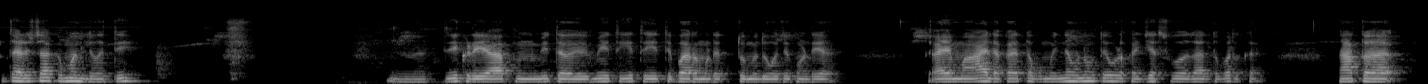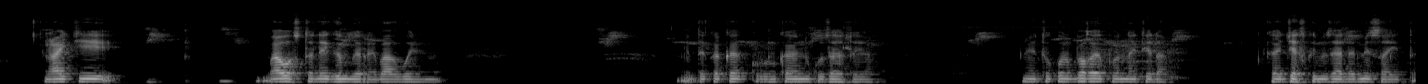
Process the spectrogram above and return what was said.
त्याला शाखा म्हणली होती. इकडे या आपण मी तर मी इथे इथे इथे बारामड्यात तुम्ही दोघं तिकडे या. काय मग आयला काय तर मी नव नव्हतं एवढं काय जास्त झालं तर बरं का. आता आईची अवस्था लय गंभीर आहे बाबा बहिणीनं. इथं का काय करून काय नको झालं या मी तर कोण बघाय पण नाही तिला. काय जास्त कमी झालं मिस आहे इथं.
